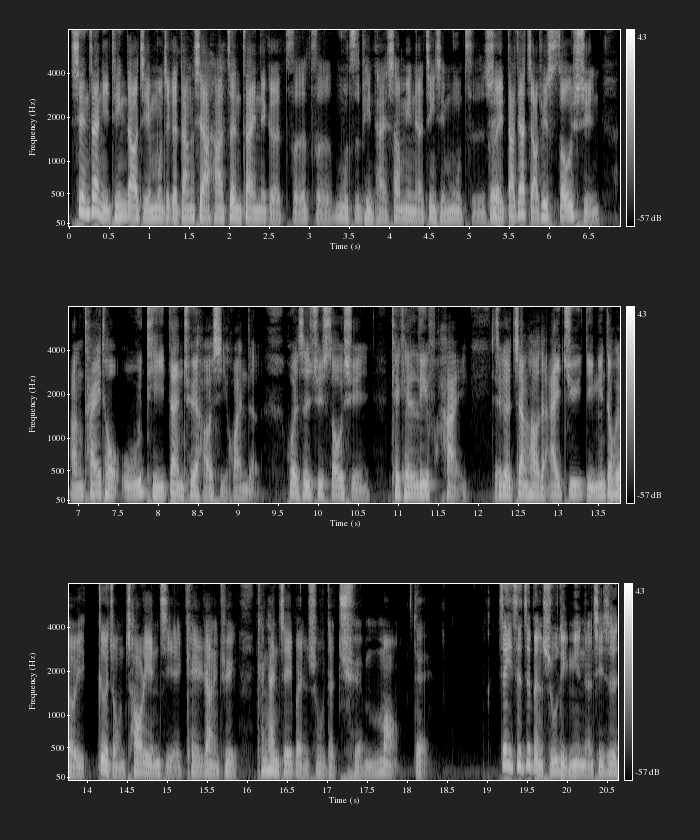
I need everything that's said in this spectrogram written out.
现在你听到节目这个当下，它正在那个泽泽募资平台上面呢进行募资，所以大家只要去搜寻 Untitled 无题但却好喜欢的，或者是去搜寻 KK Live High 这个账号的 IG 里面都会有各种超连接，可以让你去看看这本书的全貌。对。这一次这本书里面呢，其实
